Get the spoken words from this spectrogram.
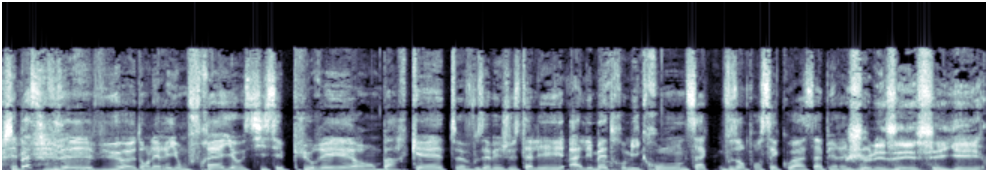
Je sais pas si vous avez vu euh, dans les rayons frais, il y a aussi ces purées en barquette. Vous avez juste à les, à les mettre au micro-ondes. Ça, vous en pensez quoi, ça, Péricole Je les ai essayés.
